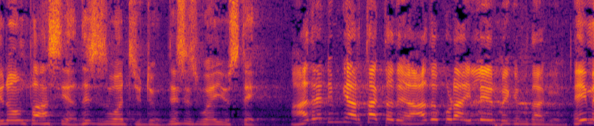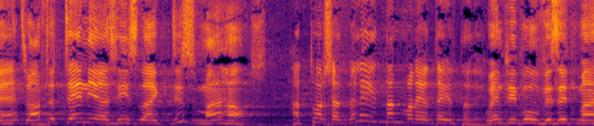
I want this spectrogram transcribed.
You don't pass here. This is what you do. This is where you stay. ಆದ್ರೆ ನಿಮ್ಗೆ ಅರ್ಥ ಆಗ್ತದೆ ಅದು ಕೂಡ ಇಲ್ಲೇ ಇರ್ಬೇಕೆಂಬುದಾಗಿ Amen. So after 10 years, he's like, This is my house. ಹತ್ತು ವರ್ಷ ಆದ್ಮೇಲೆ ಇದು ನನ್ನ ಮನೆ ಅಂತ ಇರ್ತದೆ When people visit my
